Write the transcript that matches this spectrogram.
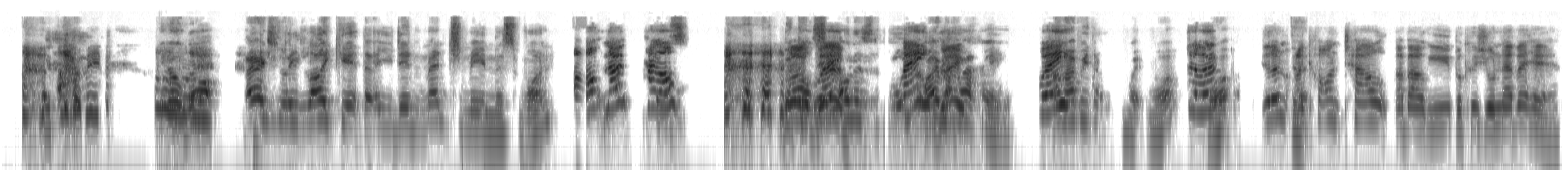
I mean, You know oh what? I actually like it that you didn't mention me in this one. Oh no, hang on. Well, Because wait, honestly, wait. I'm Wait. happy. I'm Wait, happy that wait, what? Dylan. What? Dylan, I can't tell about you because you're never here.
